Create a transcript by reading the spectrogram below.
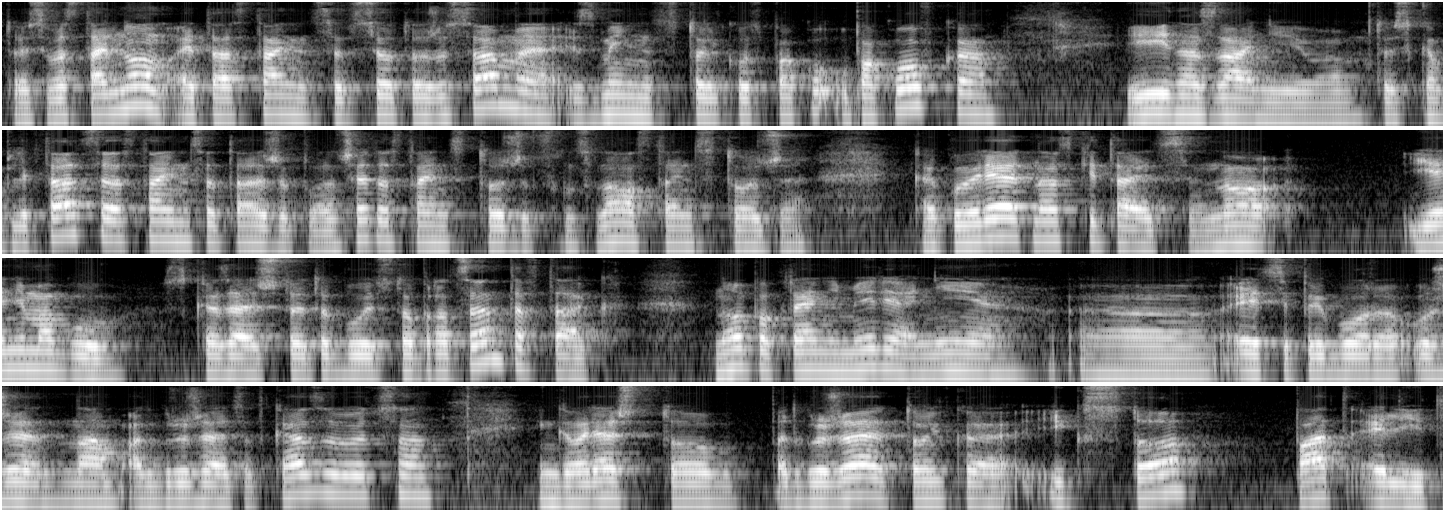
То есть в остальном это останется все то же самое, изменится только упаковка и название его. То есть комплектация останется та же, планшет останется тот же, функционал останется тот же. Как уверяют нас китайцы, но я не могу сказать, что это будет 100% так, но, по крайней мере, они э, эти приборы уже нам отгружать отказываются и говорят, что отгружают только X100 Pad Elite.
